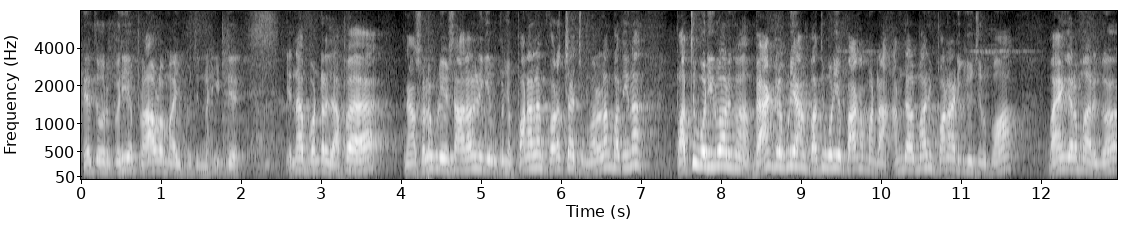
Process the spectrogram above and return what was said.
நேற்று ஒரு பெரிய ப்ராப்ளம் ஆகிப்போச்சு நைட்டு என்ன பண்ணுறது அப்போ நான் சொல்லக்கூடிய விஷயம் அதனால் நீங்கள் கொஞ்சம் பணம்லாம் குறைச்சாச்சு. முதல்லாம் பார்த்தீங்கன்னா பத்து கோடி ரூபா இருக்கும். பேங்க்கில் கூட அவன் பத்து கோடியை பார்க்க மாட்டான். அந்த மாதிரி பணம் அடுக்கி வச்சுருப்போம். பயங்கரமாக இருக்கும்.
